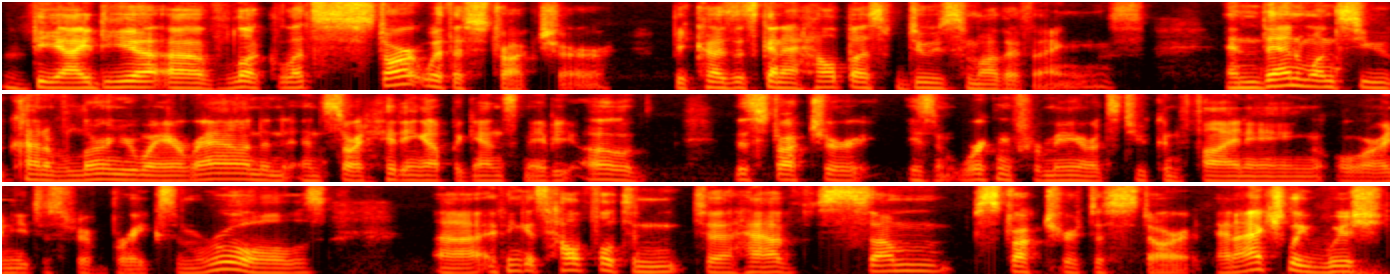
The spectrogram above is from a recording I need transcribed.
the idea of look, let's start with a structure because it's going to help us do some other things, and then once you kind of learn your way around and, and start hitting up against maybe oh this structure isn't working for me or it's too confining or I need to sort of break some rules. Uh, I think it's helpful to to have some structure to start. And I actually wish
